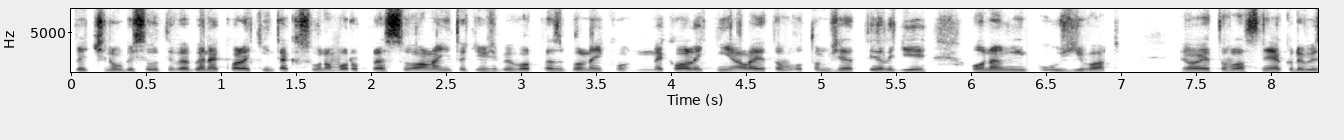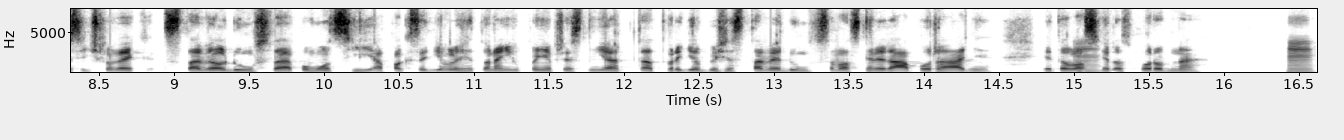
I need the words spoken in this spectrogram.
většinou, když jsou ty weby nekvalitní, tak jsou na WordPressu, ale není to tím, že by WordPress byl nekvalitní, ale je to o tom, že ty lidi ho neumí používat. Jo, je to vlastně jako kdyby si člověk stavil dům své pomocí a pak se divil, že to není úplně přesný a, a tvrdil by, že stavět dům se vlastně nedá pořádně. Je to vlastně hmm. dost podobné. Hmm.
